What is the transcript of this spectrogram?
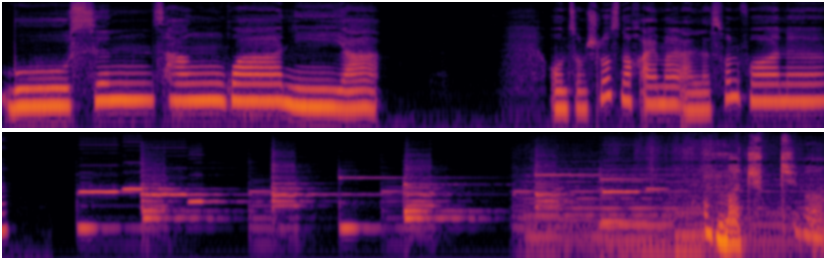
Busin Sangwania. Und zum Schluss noch einmal alles von vorne. 엄마 죽지 마.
